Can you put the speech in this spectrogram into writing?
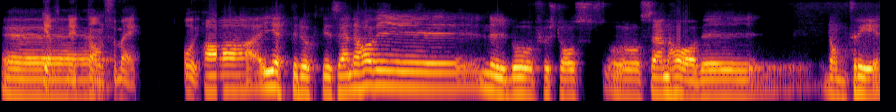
Helt nytt namn för mig. Oj. Ja, jätteduktig. Sen har vi Nybo förstås. Och sen har vi de tre,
